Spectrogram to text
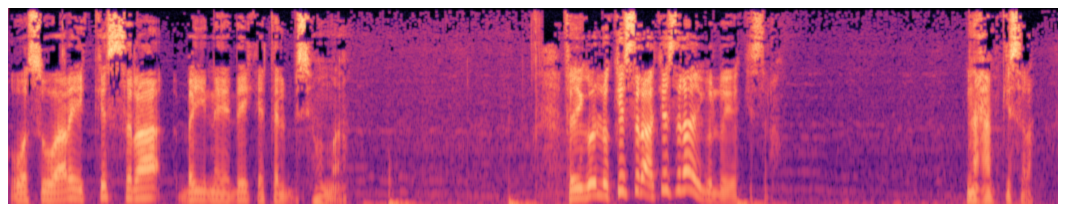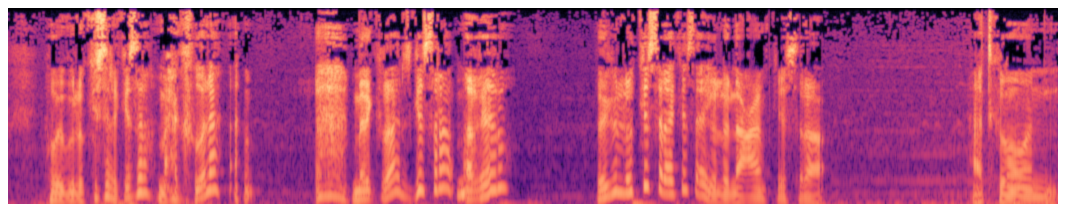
وسواري كسرى بين يديك تلبسهما? فيقول له كسرى كسرى؟ يقول له يا كسرى. نعم كسرى. هو يقول له كسرى كسرى؟ معقولة ملك فارس كسرى؟ ما غيره؟ يقول له كسرى كسرى. يقول له نعم كسرى. حتكون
